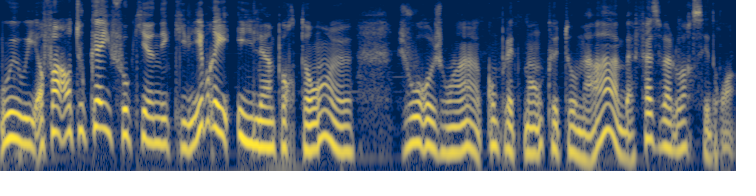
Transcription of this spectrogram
oui, oui. Enfin, en tout cas, il faut qu'il y ait un équilibre et, et il est important. euh, je vous rejoins complètement que Thomas bah, fasse valoir ses droits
